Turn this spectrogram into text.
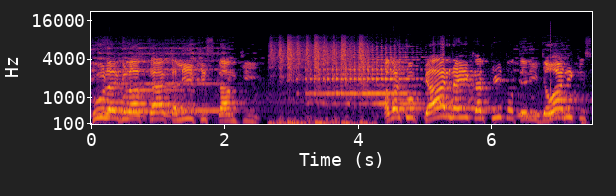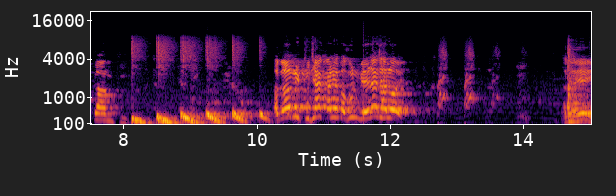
फूल है गुलाब का कली किस काम की? अगर तू प्यार नहीं करती तो तेरी जवानी किस काम की? अगं मी तुझ्याकडे बघून वेळा झालोय अगं ए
